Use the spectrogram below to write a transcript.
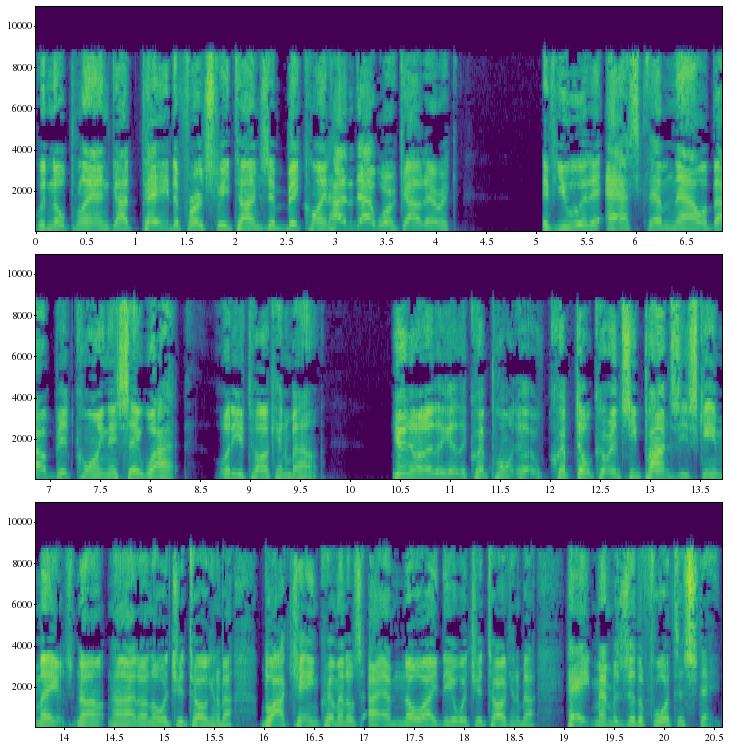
with no plan, got paid the first three times in Bitcoin. How did that work out, Eric? If you were to ask them now about Bitcoin, they say, What? What are you talking about? You know, the, the uh, cryptocurrency Ponzi scheme, mayors. No, no, I don't know what you're talking about. Blockchain criminals, I have no idea what you're talking about. Hey, members of the Fourth Estate,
